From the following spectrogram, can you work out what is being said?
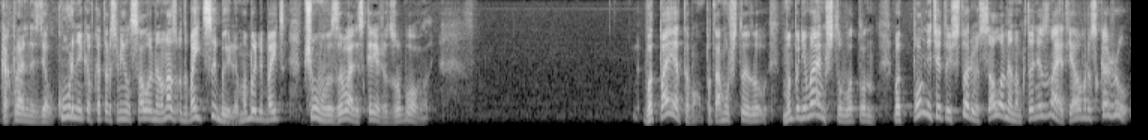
как правильно сделал Курников, который сменил Соломин. У нас бойцы были, мы были бойцы. Почему мы вызывали скрежет зубовный? Вот поэтому, потому что мы понимаем, что вот он... Вот помните эту историю с Соломином, кто не знает, я вам расскажу.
